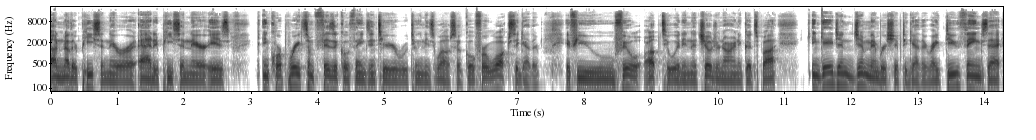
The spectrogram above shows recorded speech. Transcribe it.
another piece in there or added piece in there is incorporate some physical things into your routine as well. So go for walks together. If you feel up to it and the children are in a good spot, engage in gym membership together, right? Do things that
